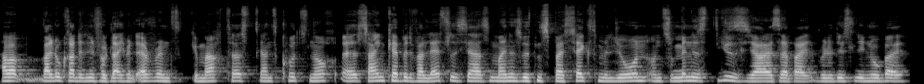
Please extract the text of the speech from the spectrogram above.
Aber weil du gerade den Vergleich mit Everence gemacht hast, ganz kurz noch, äh, sein Capital war letztes Jahr meines Wissens bei 6 Millionen und zumindest dieses Jahr ist er bei Will Disley nur bei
